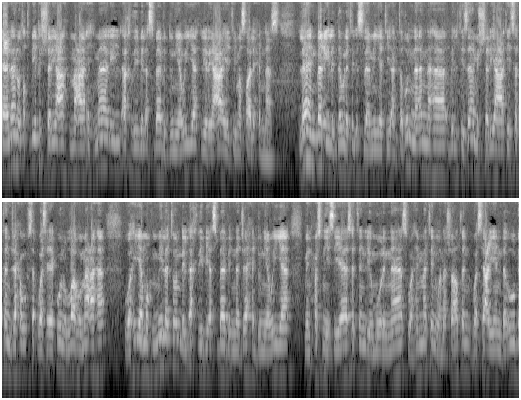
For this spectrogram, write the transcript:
إعلان تطبيق الشريعة مع إهمال الأخذ بالأسباب الدنيوية لرعاية مصالح الناس. لا ينبغي للدولة الإسلامية أن تظن أنها بالتزام الشريعة ستنجح وسيكون الله معها وهي مهملة للأخذ بأسباب النجاح الدنيوية من حسن سياسة لأمور الناس وهمة ونشاط وسعي دؤوب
